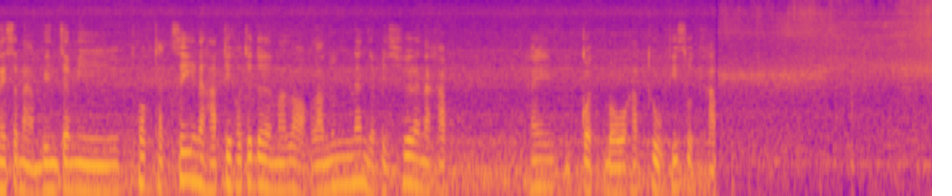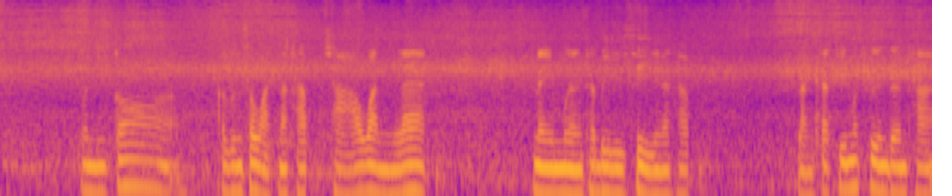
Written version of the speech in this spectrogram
ในสนามบินจะมีพวกแท็กซี่นะครับ ที่เขาจะเดินมาหลอกเรานู่นนั่นอย่าไปเชื่อนะครับ ให้กดโบครับถูกที่สุดครับ วันนี้ก็อรุณสวัสดิ์นะครับ เช้าวันแรกในเมืองทบิลิซีนะครับ หลังจากที่เมื่อคืนเดินทาง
